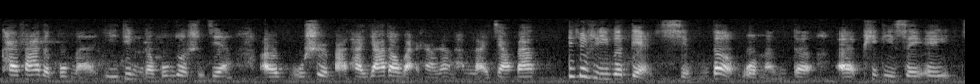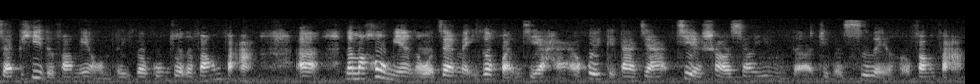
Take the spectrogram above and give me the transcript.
开发的部门一定的工作时间，而不是把它压到晚上让他们来加班。这就是一个典型的我们的呃 PDCA 在 P 的方面我们的一个工作的方法啊。那么后面呢，我在每一个环节还会给大家介绍相应的这个思维和方法。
